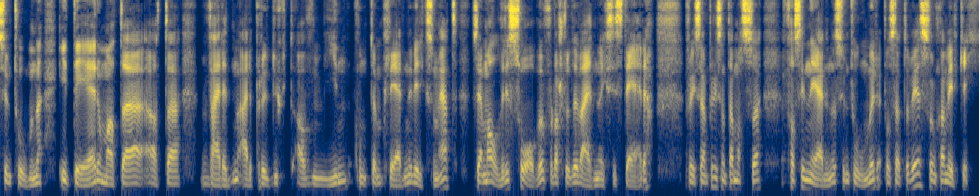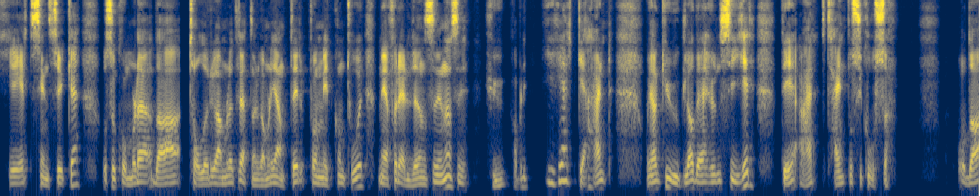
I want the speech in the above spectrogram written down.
symptomene. Ideer om at, at verden er et produkt av min kontemplerende virksomhet. Så jeg må aldri sove, for da slutter verden å eksistere. For eksempel, det er masse fascinerende symptomer på sett og vis som kan virke helt sinnssyke, og så kommer det da 12 år gamle, 13 år gamle jenter på mitt kontor med foreldrene sine og sier hun har blitt helt gæren, og jeg har googla det hun sier, det er tegn på psykose. Og da,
